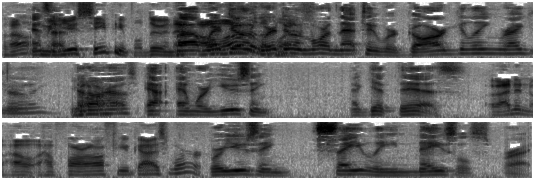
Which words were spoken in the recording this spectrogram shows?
Well, I mean, so- you see people doing that Well, all we're doing we're place. doing more than that too. We're gargling regularly You at our house. Yeah, and we're using. Now get this. I didn't know how how far off you guys were. We're using saline nasal spray.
